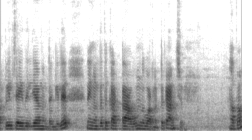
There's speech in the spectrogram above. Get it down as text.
അപ്പീൽ ചെയ്തില്ല എന്നുണ്ടെങ്കിൽ നിങ്ങളുടെ ഇത് കട്ടാവും എന്ന് പറഞ്ഞിട്ട് കാണിച്ചു. അപ്പം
